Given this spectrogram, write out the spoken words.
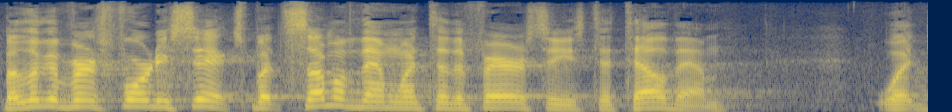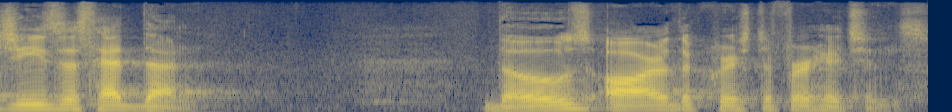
But look at verse 46. But some of them went to the Pharisees to tell them what Jesus had done. Those are the Christopher Hitchens.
